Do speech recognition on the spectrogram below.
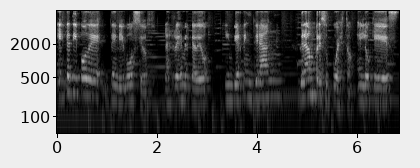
Este tipo de, de negocios, las redes de mercadeo, invierten gran, gran presupuesto en lo que es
